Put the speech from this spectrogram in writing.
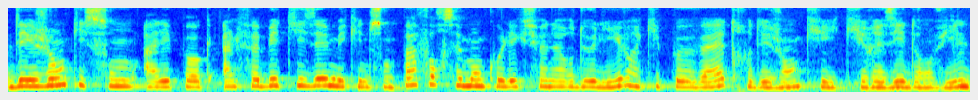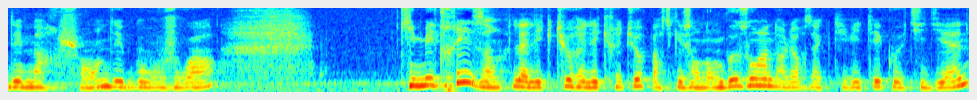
des gens qui sont à l'époque alphabétisés mais qui ne sont pas forcément collectionneurs de livres et qui peuvent être des gens qui résident en ville, des marchands, des bourgeois, qui maîtrisent la lecture et l'écriture parce qu'ils en ont besoin dans leurs activités quotidiennes,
